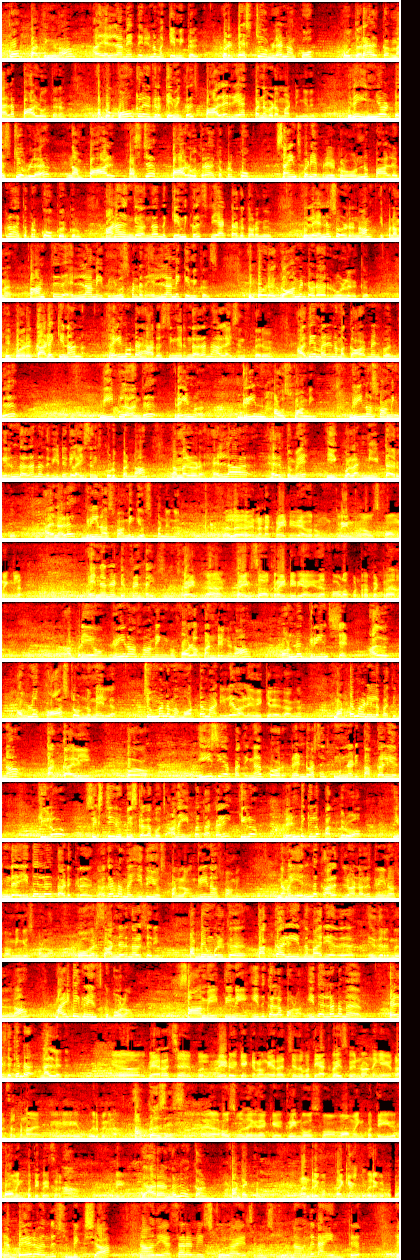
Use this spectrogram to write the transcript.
கோக் பாத்தீங்கன்னா அது எல்லாமே தெரியும். நம்ம கெமிக்கல் ஒரு டெஸ்ட் டியூப்ல நான் கோக் ஊத்துற அதுக்கு மேல பால் ஊத்துறேன் அப்போ கோக்ல இருக்கிற கெமிக்கல்ஸ் பாலை ரியாக்ட் பண்ண விட மாட்டேங்குது. இதே இன்னொரு டெஸ்ட் டியூப்ல நான் பால் ஃபர்ஸ்ட் பால் ஊத்துற அதுக்கப்புறம் கோக் சயின்ஸ் படி எப்படி இருக்கணும்? ஒன்னு பால் இருக்கணும் அதுக்கப்புறம் கோக் இருக்கணும். ஆனா இங்க வந்து அந்த கெமிக்கல்ஸ் ரியாக்ட் ஆக தொடங்குது. இதுல என்ன சொல்றேன்னா இப்போ நம்ம காமிச்சது எல்லாமே இப்போ யூஸ் பண்றது எல்லாமே கெமிக்கல்ஸ் இப்போ ஒரு கவர்மெண்டோட ரூல் இருக்கு. இப்போ ஒரு கடைக்குனா ரெயின் வாட்டர் ஹார்வெஸ்டிங் இருந்தால் தான் நான் லைசன்ஸ் தருவேன். அதே மாதிரி நம்ம கவர்மெண்ட் வந்து வீட்டில் வந்து rain green house farming green house farming இருந்தால் தான் அந்த வீட்டுக்கு லைசன்ஸ் கொடுப்பேன்னா நம்மளோட எல்லா ஹெல்த்துமே ஈக்குவலாக நீட்டாக இருக்கும். அதனால கிரீன் ஹவுஸ் ஃபார்மிங் யூஸ் பண்ணுங்க. அதுல என்னென்ன கிரைட்டீரியா வரும் கிரீன் ஹவுஸ் ஃபார்மிங்ல என்னென்ன different types types of criteria எதை ஃபாலோ பண்ற பெட்டரா இருக்கும்? அப்படியும் கிரீன் ஹவுஸ் ஃபார்மிங் ஃபாலோ பண்றீங்கன்னா ஒன்னு கிரீன் ஷெட் அது அவ்வளோ காஸ்ட் ஒண்ணுமே இல்ல. சும்மா நம்ம மொட்டை மாடியிலே வளைய வைக்கிறது தாங்க மொட்டை மாடியில பாத்தீங்கன்னா தக்காளி இப்போ ஈஸியா பாத்தீங்கன்னா இப்போ ஒரு ரெண்டு வருஷத்துக்கு முன்னாடி தக்காளி கிலோ சிக்ஸ்டி ருபீஸ்க்கெல்லாம் போச்சு. ஆனா இப்ப தக்காளி கிலோ ரெண்டு கிலோ பத்து ரூபா. இந்த இதெல்லாம் தடுக்கிறதுக்காக நம்ம இது யூஸ் பண்ணலாம். கிரீன் ஹவுஸ் ஃபார்மிங் நம்ம எந்த காலத்துல வேணாலும் கிரீன் ஹவுஸ் ஃபார்மிங் யூஸ் பண்ணலாம். ஓவர் சன் இருந்தாலும் சரி. அப்படி உங்களுக்கு தக்காளி இந்த மாதிரி இது இது இருந்ததுன்னா மல்டி கிரெயின்ஸ்க்கு போகலாம். சாமை திணை இதுக்கெல்லாம் போகலாம் இதெல்லாம் நம்ம ஹெல்த்துக்கு நல்லது. இப்ப யாராச்சும் இப்ப ரேடியோ கேட்கறவங்க யாராச்சும் இதை பத்தி அட்வைஸ் வேணும்னா நீங்க கன்சல்ட் பண்ண இருப்பீங்களா? Of course yes house green house warming பத்தி ஃபார்மிங் பத்தி பேசுறது ஆ. அப்படி. யாரா இருந்தாலும் கான்டாக்ட் பண்ணுவோம் நன்றிமா தேங்க்யூ வெரி குட் என் பேர் வந்து சுபிக்ஷா. நான் வந்து SRNV school higher secondary school நான் வந்து நைன்த்து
